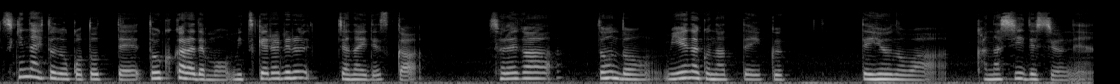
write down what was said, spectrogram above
好きな人のことって遠くからでも見つけられるじゃないですか。それがどんどん見えなくなっていくっていうのは悲しいですよね。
